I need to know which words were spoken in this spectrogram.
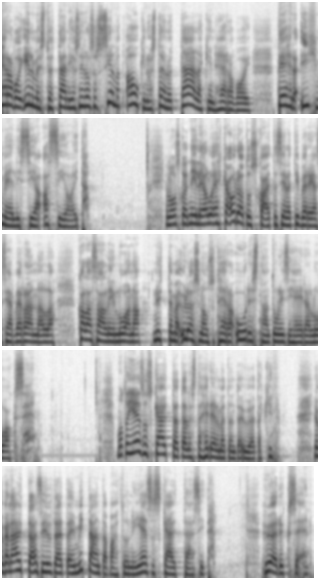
Herra voi ilmestyä tänne. Jos niillä olisi ollut silmät auki, niin olisi tajunnut, että täälläkin Herra voi tehdä ihmeellisiä asioita. Ja mä uskon, että niillä ei ollut ehkä odotuskaan, että siellä Tiberiasjärven rannalla kalasaaliin luona nyt tämä ylösnousut Herra uudestaan tulisi heidän luokseen. Mutta Jeesus käyttää tällaista hedelmätöntä yötäkin, joka näyttää siltä, että ei mitään tapahtu, niin Jeesus käyttää sitä hyödykseen.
